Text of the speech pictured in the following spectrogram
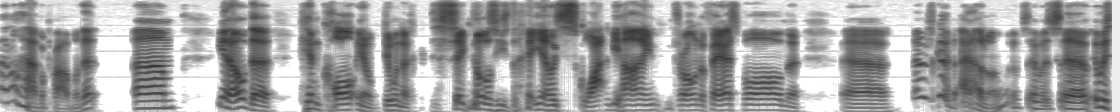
I don't have a problem with it. Um, you know the him call you know doing the, the signals. He's you know he's squatting behind, throwing the fastball, and the uh, that was good. I don't know. It was it was, uh, it was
